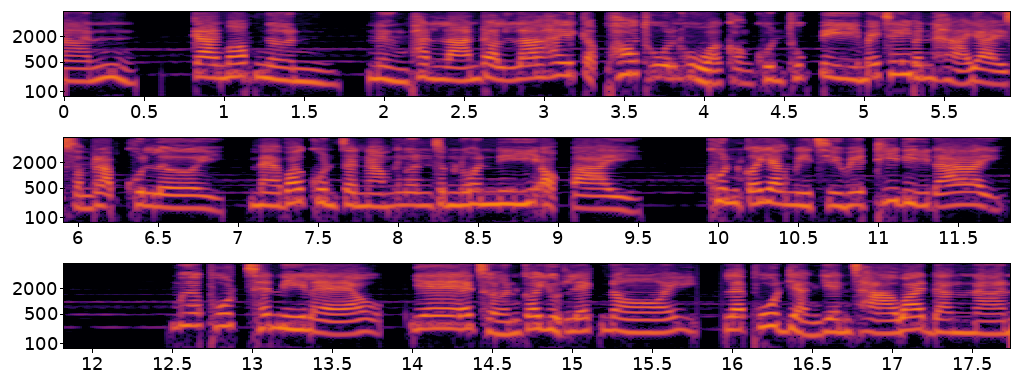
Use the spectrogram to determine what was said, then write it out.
นั้น การมอบเงิน 1,000 ล้านดอลลาร์ให้กับพ่อทูลหัวของคุณทุกปีไม่ใช่ปัญหาใหญ่สำหรับคุณเลย แม้ว่าคุณจะนำเงินจำนวนนี้ออกไป คุณก็ยังมีชีวิตที่ดีได้ เมื่อพูดเช่นนี้แล้ว เย่เฉินก็หยุดเล็กน้อย และพูดอย่างเย็นชาว่าดังนั้น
